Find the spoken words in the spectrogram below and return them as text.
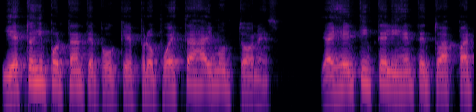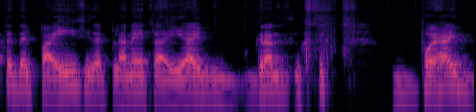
Y esto es importante porque propuestas hay montones y hay gente inteligente en todas partes del país y del planeta y hay gran, pues hay,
